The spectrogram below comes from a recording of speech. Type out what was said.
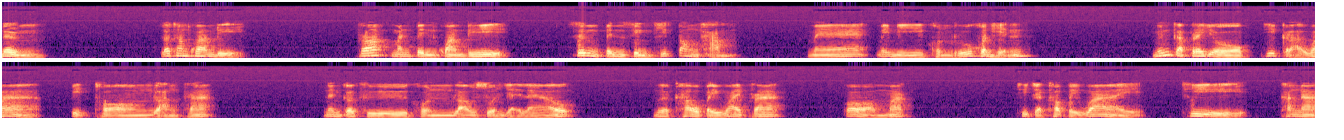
หนึ่งเราทำความดี เพราะมันเป็นความดี ซึ่งเป็นสิ่งที่ต้องทำ แม้ไม่มีคนรู้คนเห็น เหมือนกับประโยคที่กล่าวว่าปิดทองหลังพระ นั่นก็คือคนเราส่วนใหญ่แล้ว เมื่อเข้าไปไหว้พระ ก็มัก ที่จะเข้าไปไหว้ที่ข้างหน้า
